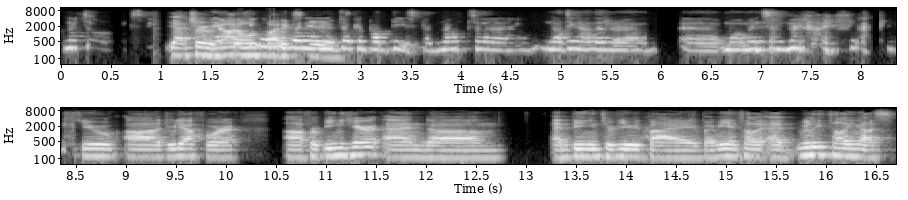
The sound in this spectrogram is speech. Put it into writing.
Not all experience. yeah, true. Not all, but experience. When I talk about this, but not uh, not in other uh, uh, moments of my life. Thank you, uh, Giulia, for uh, for being here and um, and being interviewed by by me and, tell, and really telling us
